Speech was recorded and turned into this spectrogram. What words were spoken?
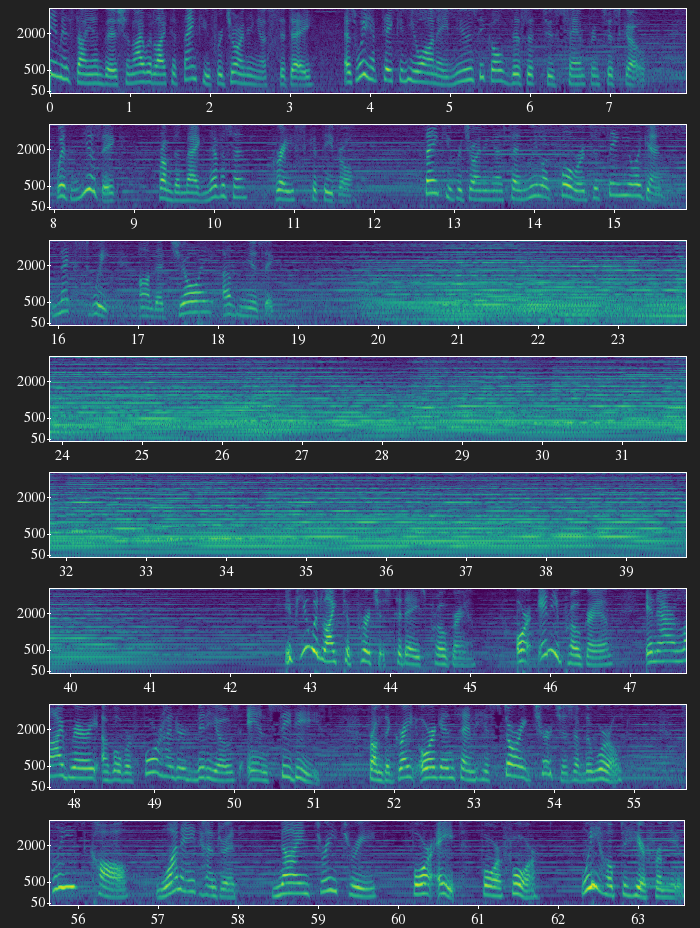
Name is Diane Bish, and I would like to thank you for joining us today as we have taken you on a musical visit to San Francisco with music from the magnificent Grace Cathedral. Thank you for joining us, and we look forward to seeing you again next week on The Joy of Music. If you would like to purchase today's program or any program in our library of over 400 videos and CDs from the great organs and historic churches of the world, please call 1 800 933 4844. We hope to hear from you.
